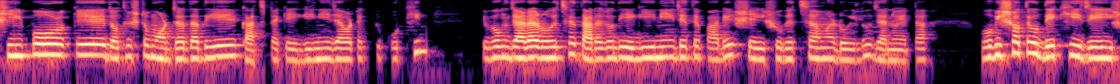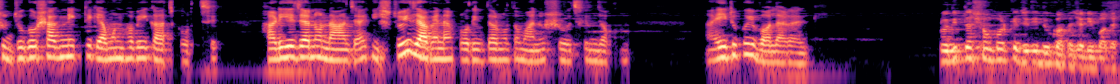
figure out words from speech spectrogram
শিল্পকে যথেষ্ট মর্যাদা দিয়ে কাজটাকে এগিয়ে নিয়ে যাওয়াটা একটু কঠিন। এবং যারা রয়েছে তারা যদি এগিয়ে নিয়ে যেতে পারে সেই শুভেচ্ছা আমার রইল যেন এটা ভবিষ্যতেও দেখি যে এই সু- যুগসাগ্নিক ঠিক এমনভাবেই কাজ করছে। হারিয়ে যেন না যায় নিশ্চয়ই যাবে না। প্রদীপদার মতো মানুষ রয়েছেন যখন। এইটুকুই বলার আর কি। প্রদীপদার সম্পর্কে যদি দু কথা যদি বলেন।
